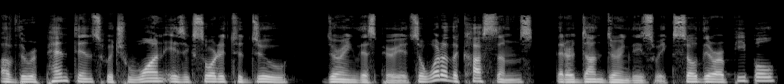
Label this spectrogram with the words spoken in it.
of the repentance which one is exhorted to do during this period. So what are the customs that are done during these weeks? So there are people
